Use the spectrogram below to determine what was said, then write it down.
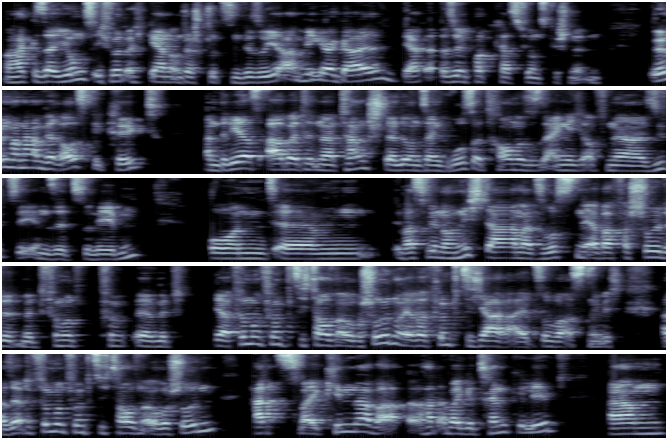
und hat gesagt, Jungs, ich würde euch gerne unterstützen. Wir so, ja, mega geil. Der hat also den Podcast für uns geschnitten. Irgendwann haben wir rausgekriegt, Andreas arbeitet in einer Tankstelle und sein großer Traum ist es eigentlich, auf einer Südseeinsel zu leben. Und ähm, was wir noch nicht damals wussten, er war verschuldet mit, 55, äh, mit ja, 55.000 Euro Schulden und er war 50 Jahre alt, sowas nämlich. Also er hatte 55.000 Euro Schulden, hat zwei Kinder, war, hat aber getrennt gelebt ähm,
